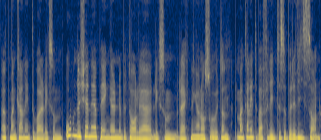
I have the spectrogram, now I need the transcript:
Att man kan inte bara liksom, oh nu tjänar jag pengar, nu betalar jag liksom räkningarna och så, utan man kan inte bara förlita sig på revisorn.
